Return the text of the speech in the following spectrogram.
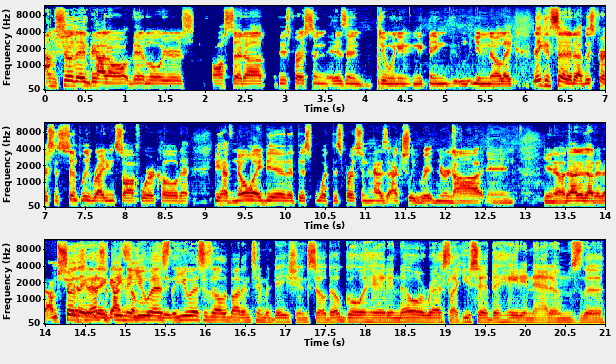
I'm sure they've got all their lawyers all set up. This person isn't doing anything, you know, like they can set it up. This person is simply writing software code. You have no idea that this what this person has actually written or not, and you know, da da da da. I'm sure Yeah, they, see, that's they the thing. The. U.S. The U.S. is all about intimidation, so they'll go ahead and they'll arrest, like you said, the Hayden Adams, the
